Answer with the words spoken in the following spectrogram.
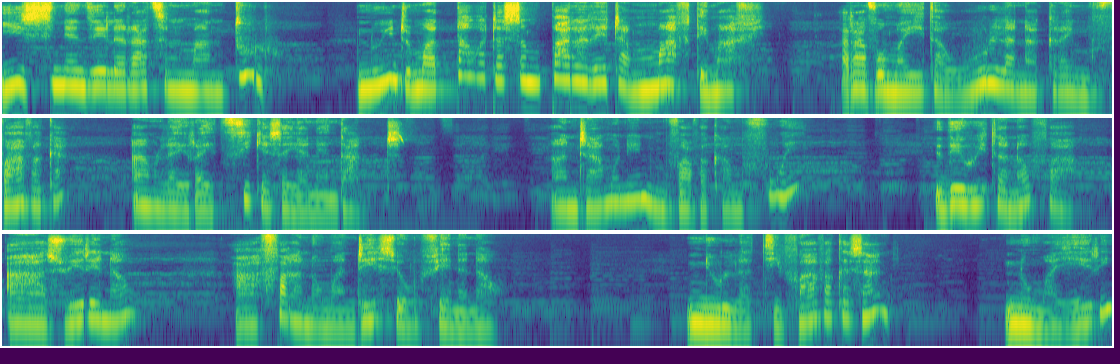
izy sy ny anjely ratsiny manontolo no indro matahotra sy mipararetra mafy dia mafy raha vao mahita olona anankiray mivavaka amin'ilay raintsika izay any an-danitra andramo anie ny mivavaka amin'ny fo hoe dia ho hitanao fa ahazo hery ianao ahafahanao mandresy eo amin'ny fiainanao ny olona tia vavaka izany no mahery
